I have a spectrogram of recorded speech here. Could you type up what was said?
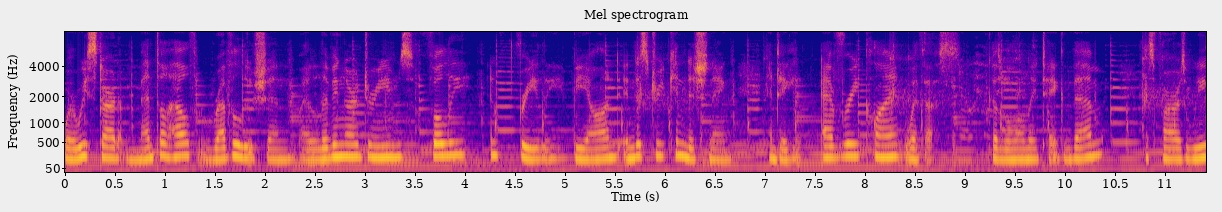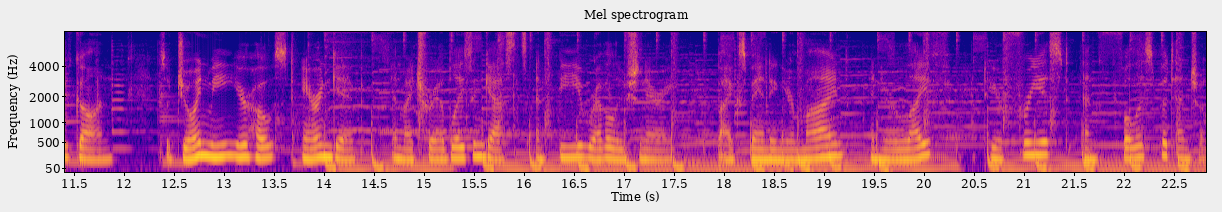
where we start a mental health revolution by living our dreams fully and freely beyond industry conditioning and taking every client with us because we'll only take them as far as we've gone so join me, your host, Erin Gibb, and my trailblazing guests and be revolutionary by expanding your mind and your life to your freest and fullest potential.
